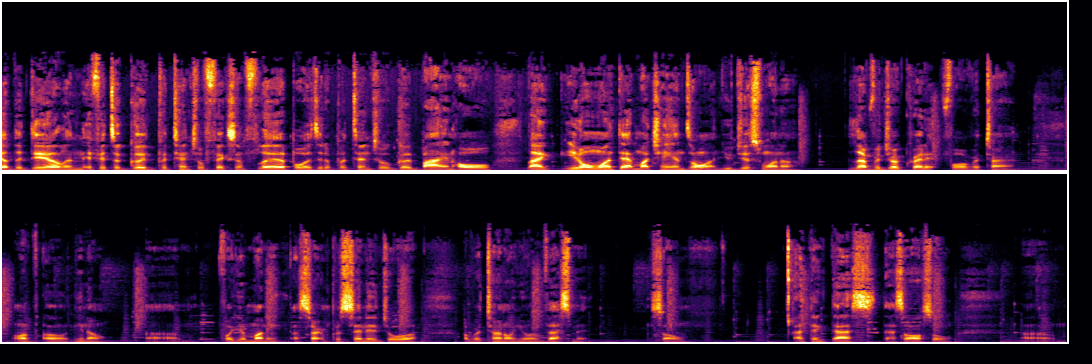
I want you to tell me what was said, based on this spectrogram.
of the deal and if it's a good potential fix and flip or is it a potential good buy and hold. Like you don't want that much hands on. You just want to leverage your credit for a return on, uh, you know, um, for your money, a certain percentage or a return on your investment. So I think that's that's also um,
